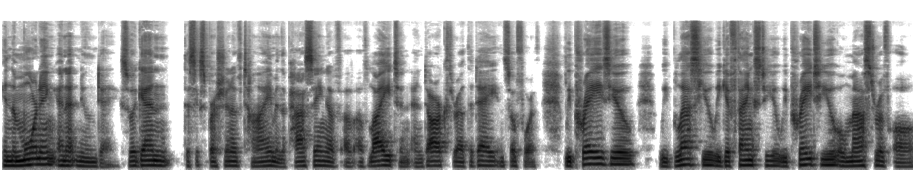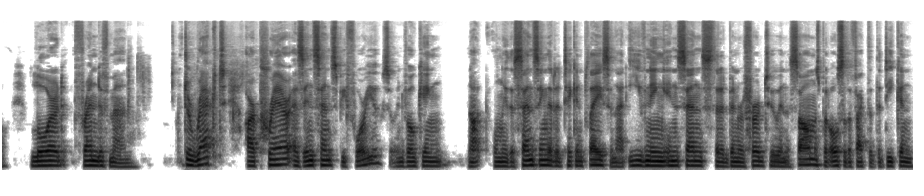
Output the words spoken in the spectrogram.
in the morning, and at noonday. So again, this expression of time and the passing of, of, of, light and, and dark throughout the day and so forth. We praise you. We bless you. We give thanks to you. We pray to you, O Master of all. Lord, friend of man. Direct our prayer as incense before you, so invoking not only the censing that had taken place and that evening incense that had been referred to in the Psalms, but also the fact that the deacon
